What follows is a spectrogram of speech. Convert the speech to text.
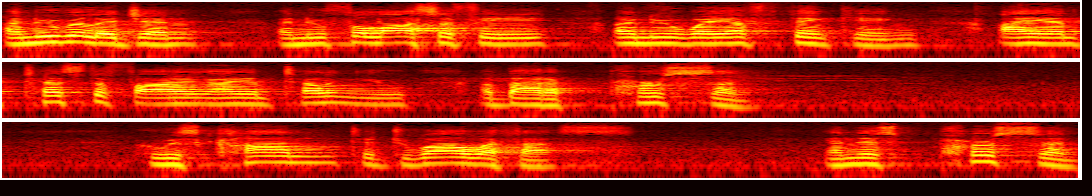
a new religion, a new philosophy, a new way of thinking. I am testifying, I am telling you about a person who has come to dwell with us. And this person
